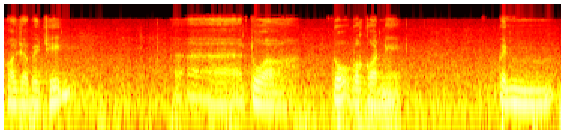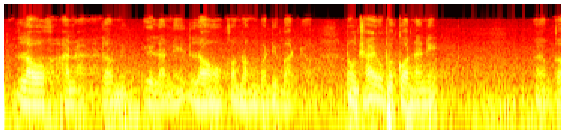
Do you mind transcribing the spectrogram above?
ขอจะไปทิ้งตัวตัวอุปกรณ์นี้ เป็นเราขณะเราเวลานี้เรากำลังปฏิบัติอยู่ต้องใช้อุปกรณ์อันนี้ก็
